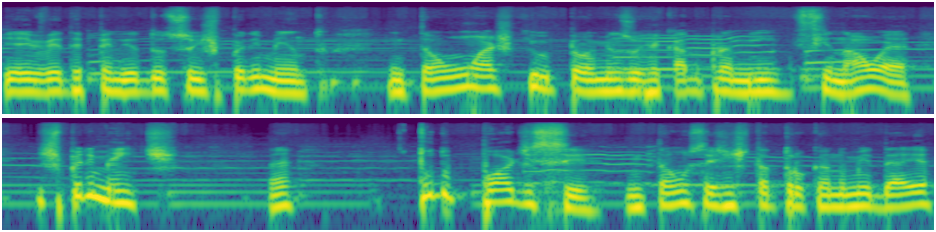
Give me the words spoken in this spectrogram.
e aí vai depender do seu experimento. Então, acho que, pelo menos, o recado para mim final é: experimente. Né? tudo pode ser. Então, se a gente está trocando uma ideia,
